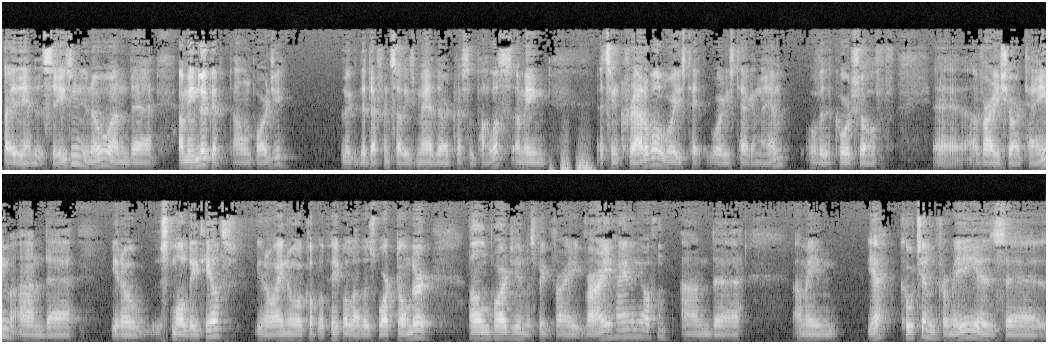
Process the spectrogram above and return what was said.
by the end of the season, you know. And uh, I mean, look at Alan Pardew. Look at the difference that he's made there at Crystal Palace. I mean, it's incredible where he's ta- where he's taken them over the course of uh, a very short time, and uh, you know, small details. You know, I know a couple of people that has worked under Alan Pardew and they speak very, very highly of him. And uh, I mean, yeah, coaching for me is uh,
